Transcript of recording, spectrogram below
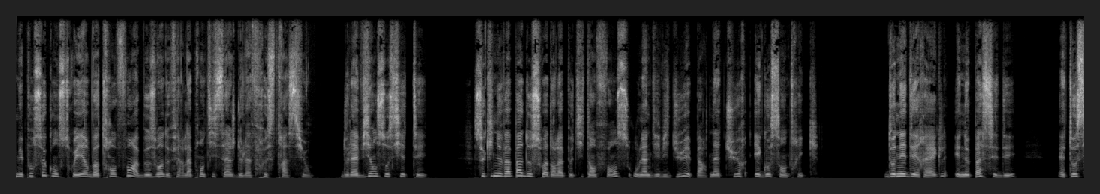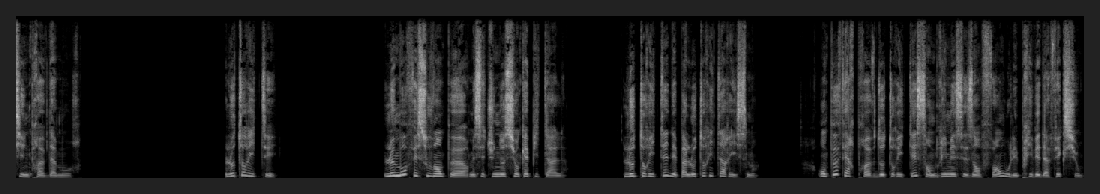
Mais pour se construire, votre enfant a besoin de faire l'apprentissage de la frustration, de la vie en société, ce qui ne va pas de soi dans la petite enfance où l'individu est par nature égocentrique. Donner des règles et ne pas céder est aussi une preuve d'amour. L'autorité, le mot fait souvent peur, mais c'est une notion capitale. L'autorité n'est pas l'autoritarisme. On peut faire preuve d'autorité sans brimer ses enfants ou les priver d'affection.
